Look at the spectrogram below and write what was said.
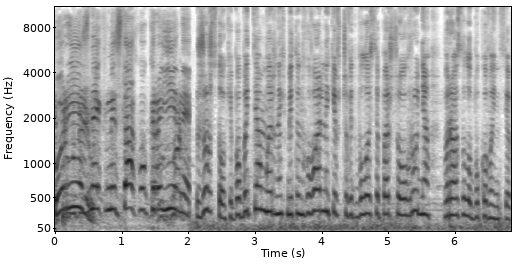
у різних містах України. Жорстокі побиття мирних мітингувальників, що відбулося 1 грудня, вразило буковинців.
